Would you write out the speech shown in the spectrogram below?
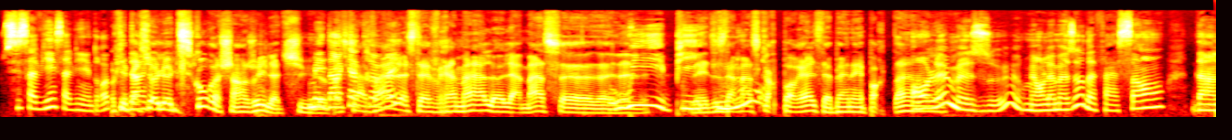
si ça vient, ça viendra. Okay, parce que le discours a changé là-dessus. Mais dans parce 80, c'était vraiment la masse. Euh, oui, puis l'indice de la masse corporelle, c'était bien important. On le mesure, mais on le mesure de façon dans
